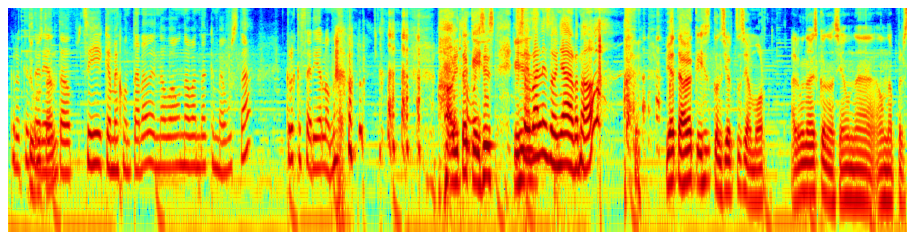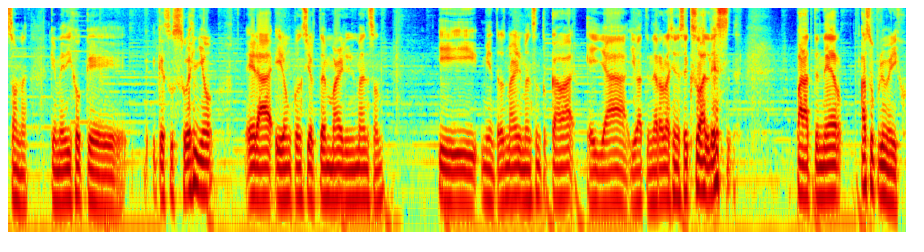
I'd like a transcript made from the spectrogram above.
Creo que sería el top. Sí, que me juntara de nuevo a una banda que me gusta. Creo que sería lo mejor. Ahorita que dices, Se vale soñar, ¿no? Fíjate, ahora que dices conciertos de amor. Alguna vez conocí a una, a una persona que me dijo que, que su sueño era ir a un concierto de Marilyn Manson. Y mientras Marilyn Manson tocaba, ella iba a tener relaciones sexuales para tener a su primer hijo.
